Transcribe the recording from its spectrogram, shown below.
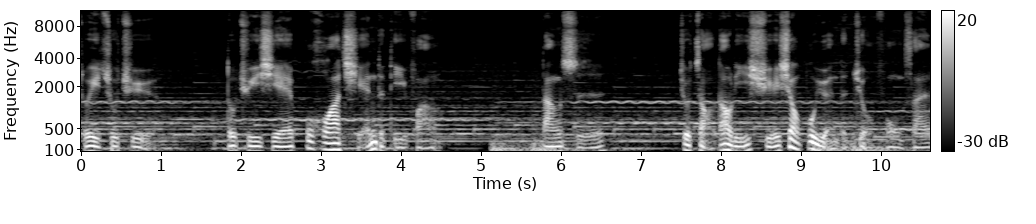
所以出去都去一些不花钱的地方。当时。就找到离学校不远的九峰山，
